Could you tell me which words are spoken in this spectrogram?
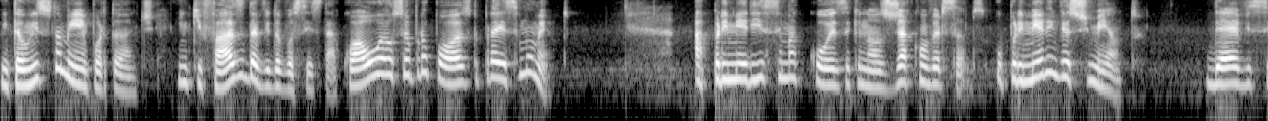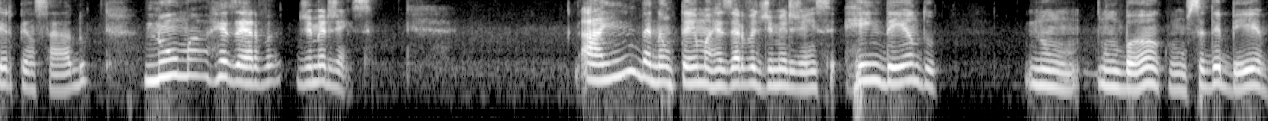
Então isso também é importante. Em que fase da vida você está? Qual é o seu propósito para esse momento? A primeiríssima coisa que nós já conversamos, o primeiro investimento deve ser pensado numa reserva de emergência. Ainda não tem uma reserva de emergência rendendo num, num banco, num CDB,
